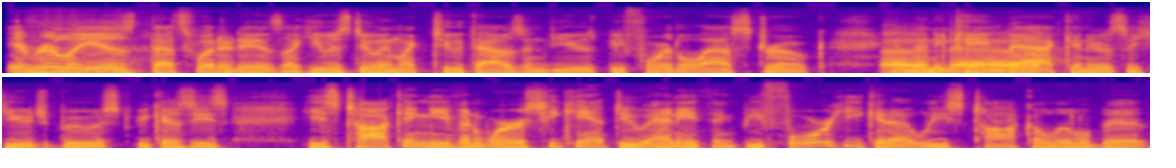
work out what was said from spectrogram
it really is. That's what it is. Like he was doing like two thousand views before the last stroke, and Oh, then he came back, and it was a huge boost because he's he's talking even worse. He can't do anything. Before he could at least talk a little bit.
